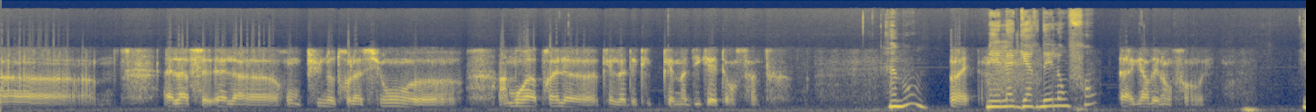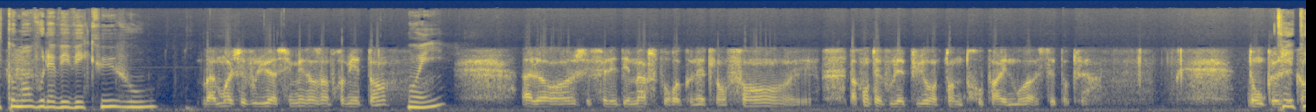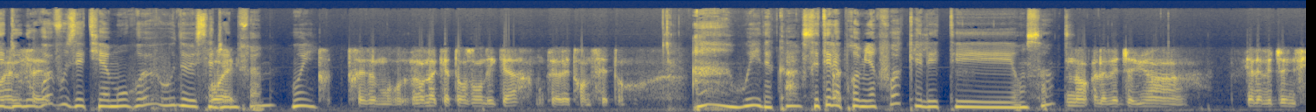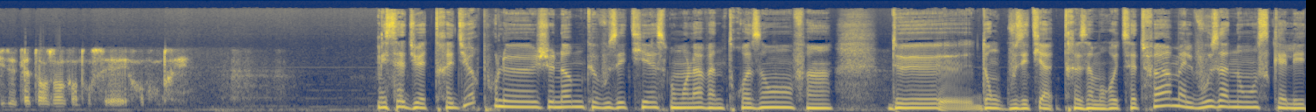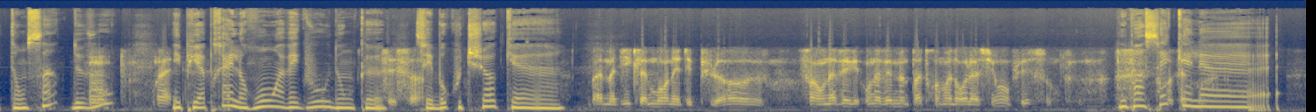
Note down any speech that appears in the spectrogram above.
elle a, fait, elle a rompu notre relation euh, un mois après le- qu'elle, m'a dit qu'elle était enceinte. Ah bon? Ouais, Mais elle a gardé l'enfant? Elle a gardé l'enfant. Oui. Et comment vous l'avez vécu, vous? Bah moi, j'ai voulu assumer dans un premier temps. Oui. Alors, j'ai fait les démarches pour reconnaître l'enfant. et- Par contre, elle voulait plus entendre trop parler de moi à cette époque-là. Donc, euh, Ça a été douloureux? fait Vous étiez amoureux, vous, de cette Ouais. jeune femme? Oui. tr- très amoureux. On a 14 ans d'écart, donc elle avait 37 ans. Ah oui, d'accord. C'était la première fois qu'elle était enceinte? Non, elle avait déjà eu un. Elle avait déjà une fille de 14 ans quand on s'est rencontrés. Mais ça a dû être très dur pour le jeune homme que vous étiez à ce moment-là, 23 ans. Enfin, de donc vous étiez très amoureux de cette femme. Elle vous annonce qu'elle est enceinte de vous, Ouais. et puis après elle rompt avec vous. Donc euh, C'est ça. fait beaucoup de choc. euh. Bah, elle m'a dit que l'amour n'était plus là. Enfin, on avait, on avait même pas trois mois de relation en plus. donc, euh, Vous pensez qu'elle euh,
